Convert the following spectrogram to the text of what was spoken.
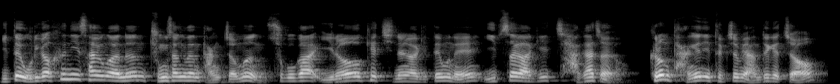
이때 우리가 흔히 사용하는 중상단 당점은 수구가 이렇게 진행하기 때문에 입사각이 작아져요. 그럼 당연히 득점이 안 되겠죠.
